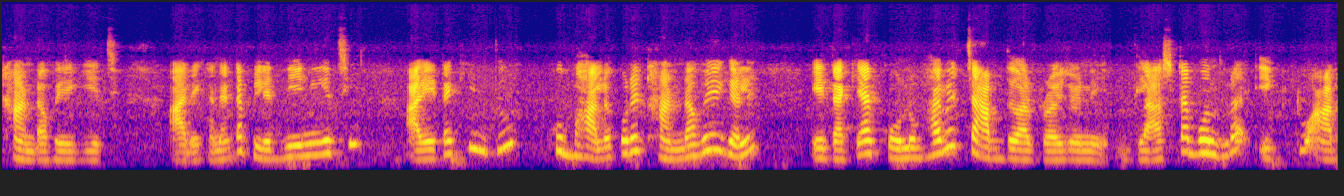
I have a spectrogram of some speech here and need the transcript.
ঠান্ডা হয়ে গিয়েছে। আর এখানে একটা প্লেট নিয়ে নিয়েছি। আর এটা কিন্তু খুব ভালো করে ঠান্ডা হয়ে গেলে এটাকে আর কোনোভাবে চাপ দেওয়ার প্রয়োজন নেই। গ্লাসটা বন্ধুরা একটু আর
